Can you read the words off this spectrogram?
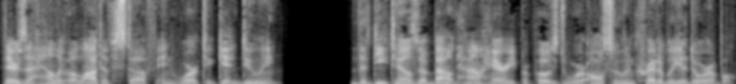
there's a hell of a lot of stuff and work to get doing. The details about how Harry proposed were also incredibly adorable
